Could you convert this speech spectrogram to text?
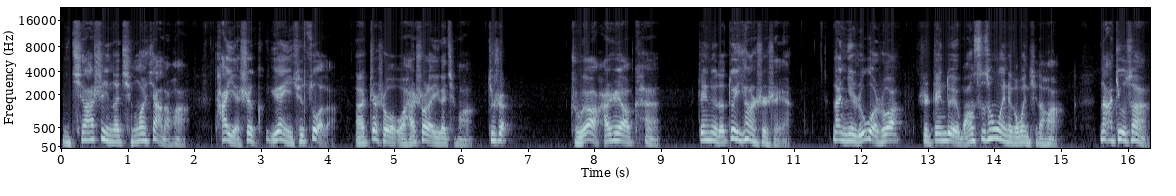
你其他事情的情况下的话，他也是愿意去做的啊。这时候我还说了一个情况，就是主要还是要看针对的对象是谁。那你如果说是针对王思聪问这个问题的话，那就算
